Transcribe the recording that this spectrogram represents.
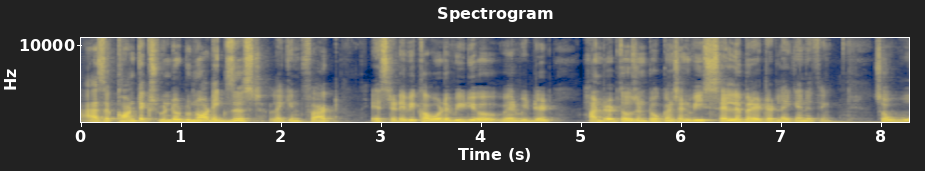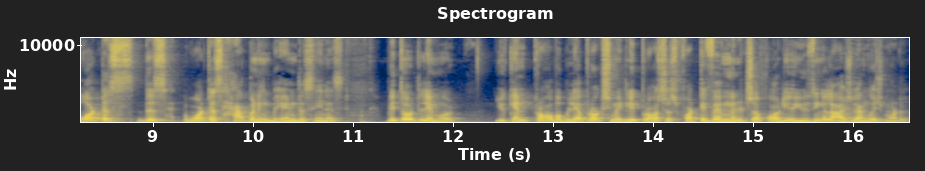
as a context window do not exist. Like in fact, yesterday we covered a video where we did 100,000 tokens and we celebrated like anything. So what is this, what is happening behind the scene is without Lemur, you can probably approximately process 45 minutes of audio using a large language model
